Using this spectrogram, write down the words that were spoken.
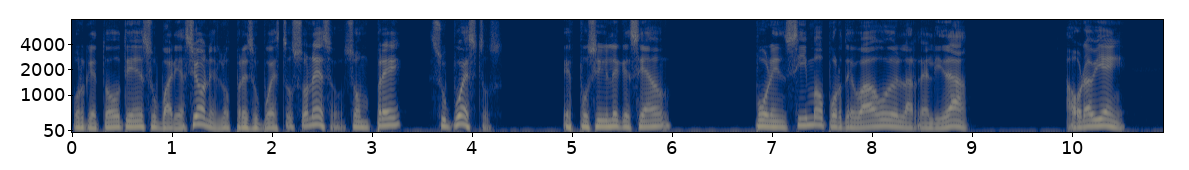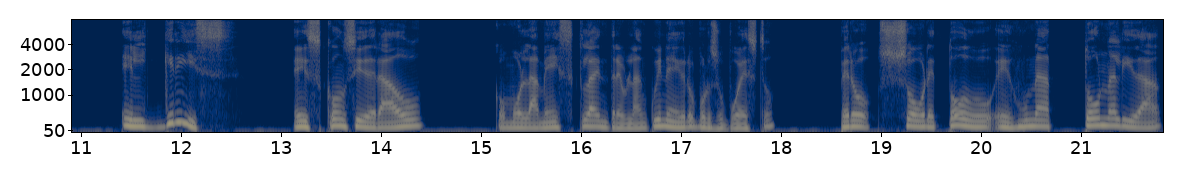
porque todo tiene sus variaciones. Los presupuestos son eso, son presupuestos. Es posible que sean por encima o por debajo de la realidad. Ahora bien, el gris es considerado como la mezcla entre blanco y negro, por supuesto, pero sobre todo es una tonalidad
